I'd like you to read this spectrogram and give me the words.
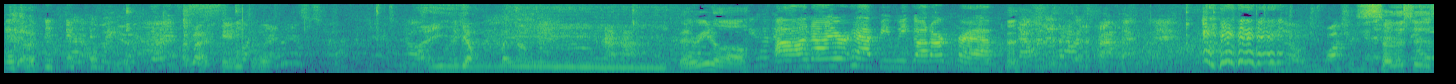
Yummy. Better eat it all. Pa and I are happy we got our crab. So this is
